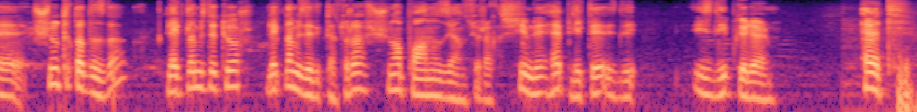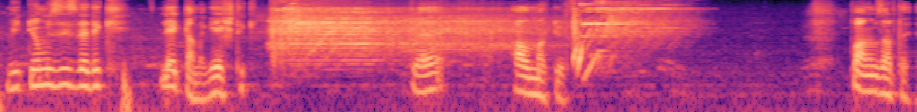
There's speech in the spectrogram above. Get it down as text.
e, şunu tıkladığınızda reklam izletiyor. Reklam izledikten sonra şuna puanınız yansıyor arkadaşlar. Şimdi hep birlikte izle, izleyip görelim. Evet, videomuzu izledik. Reklama geçtik. Ve almak diyoruz. Puanımız arttı.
